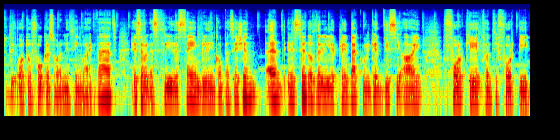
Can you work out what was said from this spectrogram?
to the autofocus or anything like that. A7S3, the same breathing compensation, and instead of the relay playback, we'll get DCI 4K 24p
